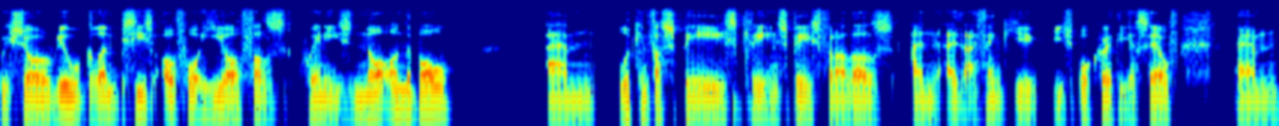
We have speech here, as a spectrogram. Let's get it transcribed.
we saw real glimpses of what he offers when he's not on the ball, um, looking for space, creating space for others. And I, I think you, you spoke about it yourself. Um,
